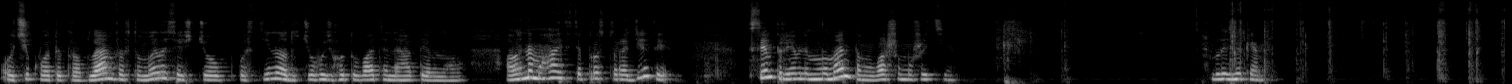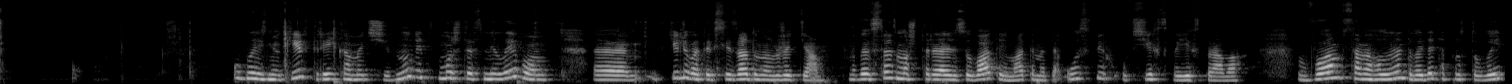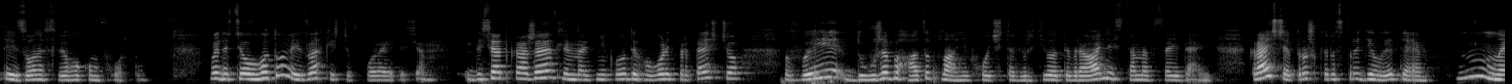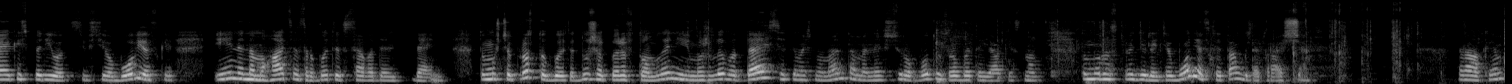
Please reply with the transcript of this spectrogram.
очікувати проблем, ви втомилися, щоб постійно до чогось готуватися негативного. А ви намагаєтеся просто радіти всім приємним моментам у вашому житті. Близнюки. У близнюків трійка мечів. Ну, ви можете сміливо е, втілювати всі задуми в життя. Ви все зможете реалізувати і матимете успіх у всіх своїх справах. Вам саме головне доведеться просто вийти із зони свого комфорту. Ви до цього готові і з легкістю впораєтеся. Десятка жезлів на дні колоди говорить про те, що ви дуже багато планів хочете втілити в реальність саме в цей день. Краще трошки розподілити ну, на якийсь період ці всі обов'язки і не намагатися зробити все в один день. Тому що просто будете дуже перевтомлені і, можливо, десь якимись моментами не всю роботу зробите якісно. Тому розподіліть обов'язки, так буде краще. Раки.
